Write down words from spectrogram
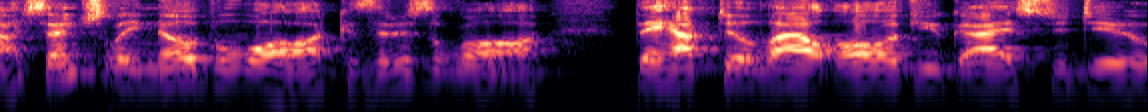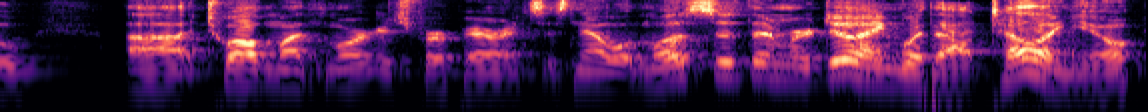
essentially know the law because it is a law, they have to allow all of you guys to do uh, 12 month mortgage forbearances. Now, what most of them are doing without telling you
